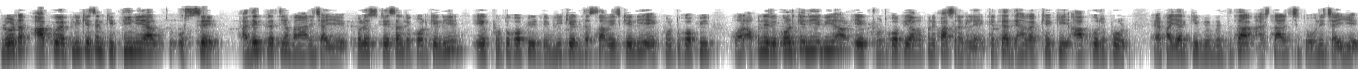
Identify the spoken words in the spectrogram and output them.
नोट आपको एप्लीकेशन की तीन या उससे अधिक प्रतियाँ बनानी चाहिए। पुलिस स्टेशन रिकॉर्ड के लिए एक फोटोकॉपी डुप्लीकेट दस्तावेज़ के लिए एक फोटोकॉपी और अपने रिकॉर्ड के लिए भी एक फोटोकॉपी आप अपने पास रख लें। कृपया ध्यान रखें कि आपको रिपोर्ट एफआईआर की विविधता हस्ताक्षरित होनी चाहिए।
